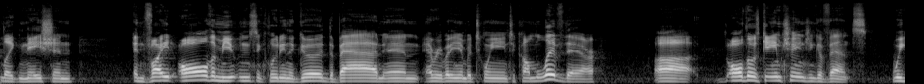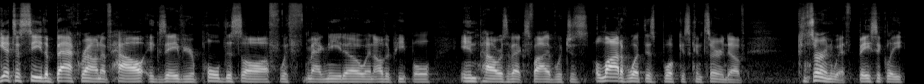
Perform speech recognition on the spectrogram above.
like nation, invite all the mutants, including the good, the bad, and everybody in between, to come live there. Uh, all those game-changing events. We get to see the background of how Xavier pulled this off with Magneto and other people in Powers of X5, which is a lot of what this book is concerned of, concerned with. Basically,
